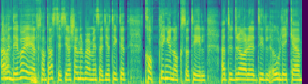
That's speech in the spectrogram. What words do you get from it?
Ja, men det var ju helt fantastiskt. Jag känner bara med så att jag tyckte att kopplingen också till att du drar det till olika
